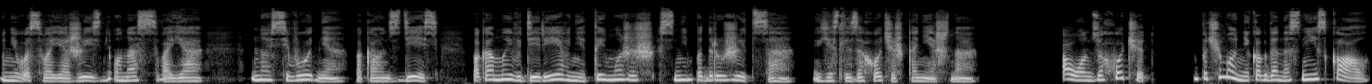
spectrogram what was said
У него своя жизнь, у нас своя. Но сегодня, пока он здесь, пока мы в деревне, ты можешь с ним подружиться, если захочешь, конечно. А он захочет? Почему он никогда нас не искал?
